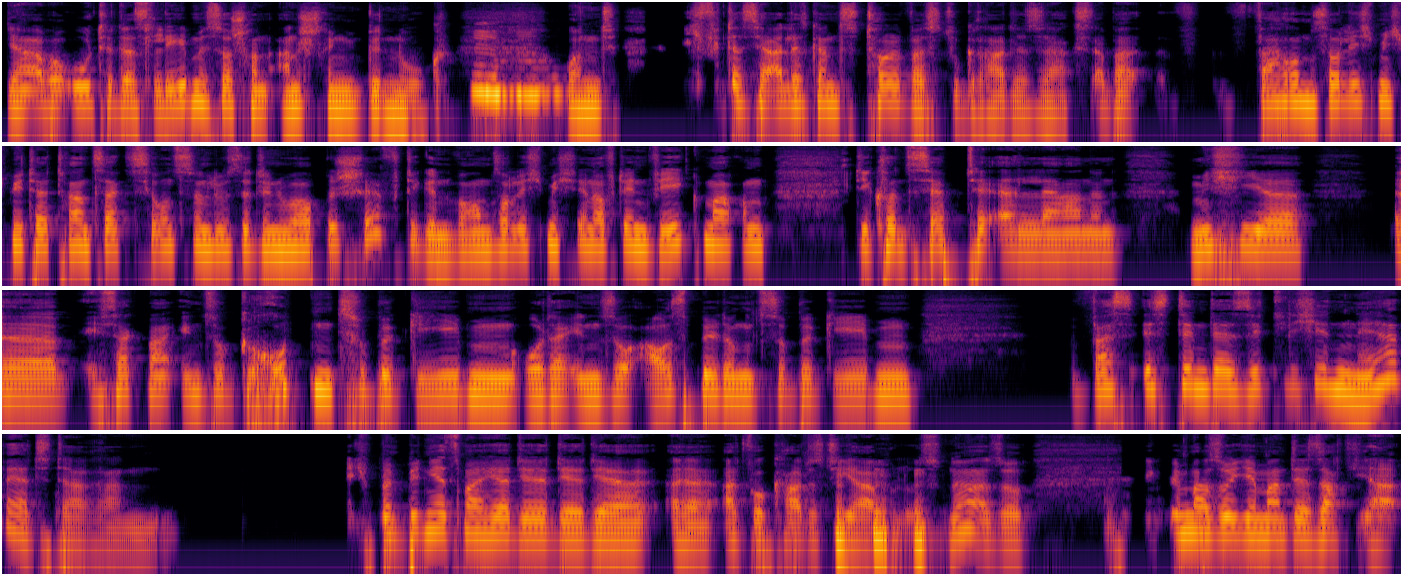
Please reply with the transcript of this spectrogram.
Ja, aber Ute, das Leben ist doch schon anstrengend genug. Mhm. Und ich finde das ja alles ganz toll, was du gerade sagst. Aber warum soll ich mich mit der Transaktionsanalyse denn überhaupt beschäftigen? Warum soll ich mich denn auf den Weg machen, die Konzepte erlernen, mich hier, äh, ich sag mal, in so Gruppen zu begeben oder in so Ausbildungen zu begeben? Was ist denn der sittliche Nährwert daran? ich bin jetzt mal hier der der der äh, Advocatus Diabolus, ne? Also ich bin mal so jemand, der sagt, ja,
